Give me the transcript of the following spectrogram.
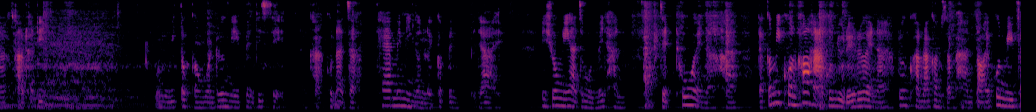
นะชาวทดินคุณวิตกกังวลเรื่องนี้เป็นพิเศษนะคะ คุณอาจจะแทบไม่มีเงินเลยก็เป็นไปได้ ในช่วงนี้อาจจะหมุนไม่ทันเจ็ดถ้วยนะคะ แต่ก็มีคนเข้าหาคุณอยู่เรื่อยๆนะเรื่องความรักความสัมพันธ์ต่อให้คุณมีแฟ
